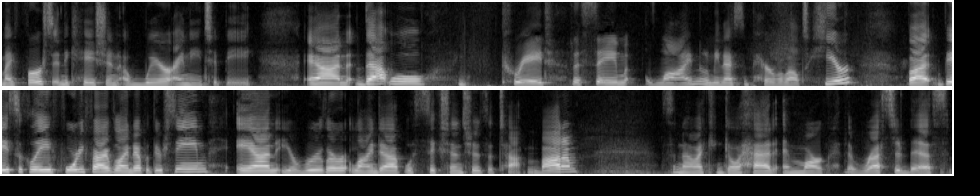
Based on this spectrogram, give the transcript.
my first indication of where I need to be. And that will create the same line. It'll be nice and parallel to here. But basically 45 lined up with your seam and your ruler lined up with six inches at top and bottom. So now I can go ahead and mark the rest of this,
